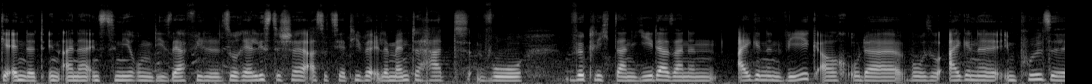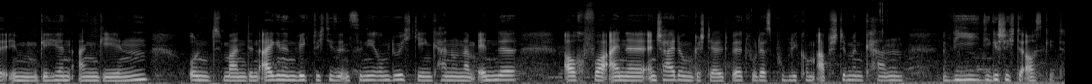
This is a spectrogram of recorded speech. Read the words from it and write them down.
geendet in einer Inszenierung, die sehr viel surrealistische, assoziative Elemente hat, wo wirklich dann jeder seinen eigenen Weg auch oder wo so eigene Impulse im Gehirn angehen und man den eigenen Weg durch diese Inszenierung durchgehen kann und am Ende auch vor eine Entscheidung gestellt wird, wo das Publikum abstimmen kann, wie die Geschichte ausgeht.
